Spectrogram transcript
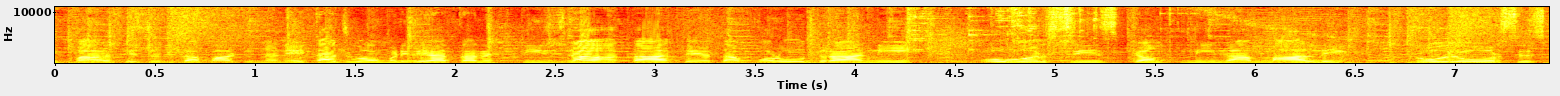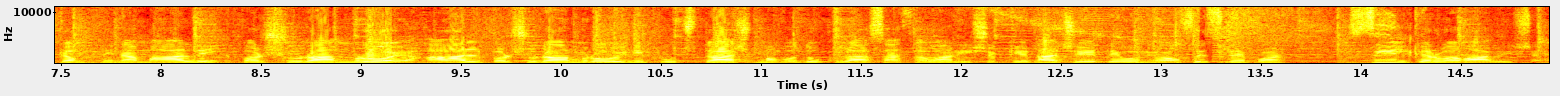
એક ભારતીય જનતા પાર્ટીના નેતા જોવા મળી રહ્યા હતા અને ત્રીજા હતા, તે હતા વડોદરાની ઓવરસીઝ કંપનીના માલિક, રોય ઓવરસીઝ કંપનીના માલિક પરશુરામ રોય. હાલ પરશુરામ રોયની પૂછતાછમાં વધુ ખુલાસા થવાની શક્યતા છે, તેઓની ઓફિસને પણ સીલ કરવામાં આવી છે.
